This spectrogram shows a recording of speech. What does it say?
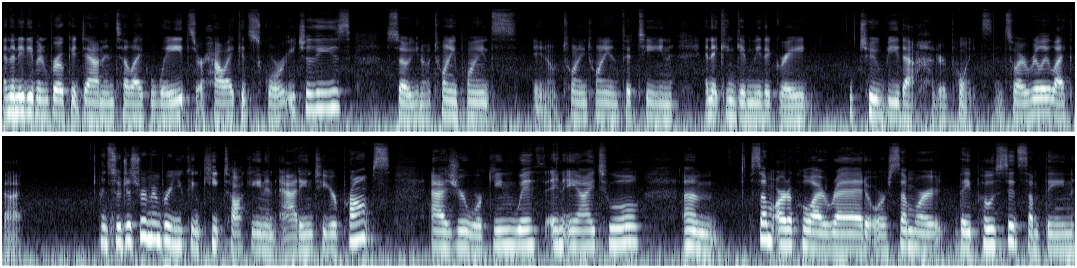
and then it even broke it down into like weights or how I could score each of these. So, you know, 20 points, you know, 20, 20, and 15, and it can give me the grade to be that 100 points. And so I really like that. And so just remember you can keep talking and adding to your prompts as you're working with an AI tool. Um, some article I read or somewhere they posted something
